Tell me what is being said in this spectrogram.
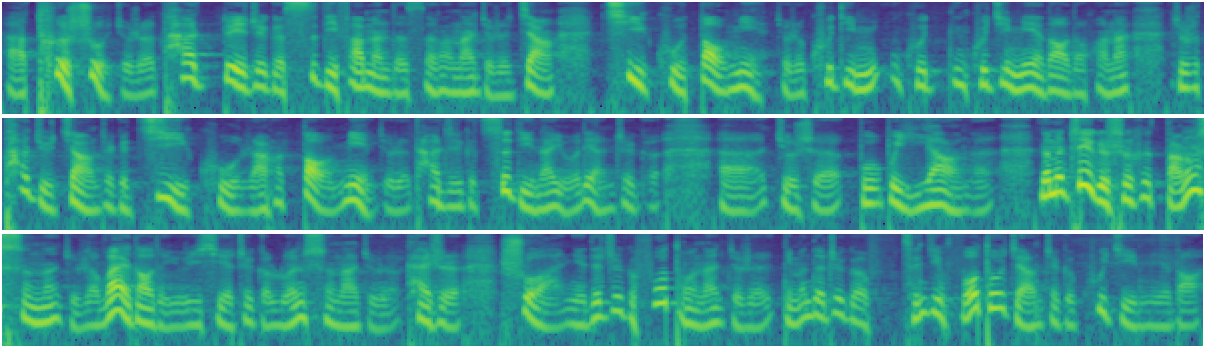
啊特殊，就是他对这个四谛法门的时候呢，就是将寂库道灭，就是库地库库寂灭道的话呢，就是他就将这个寂库然后道灭，就是他这个次第呢有点这个呃就是不不一样的。那么这个时候，当时呢，就是外道的有一些这个论师呢，就是开始说啊，你的这个佛陀呢，就是你们的这个曾经佛陀讲这个库寂。灭道。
